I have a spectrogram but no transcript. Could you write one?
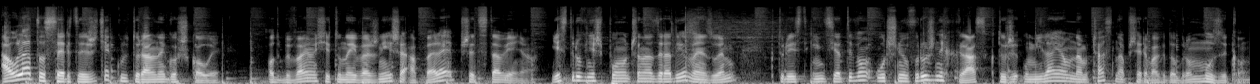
Aula to serce życia kulturalnego szkoły. Odbywają się tu najważniejsze apele, przedstawienia. Jest również połączona z radiowęzłem, który jest inicjatywą uczniów różnych klas, którzy umilają nam czas na przerwach dobrą muzyką.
